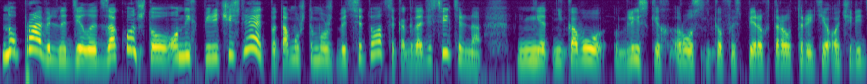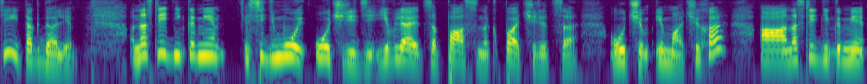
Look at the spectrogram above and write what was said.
но правильно делает закон, что он их перечисляет, потому что может быть ситуация, когда действительно нет никого близких родственников из первых, второго, третьего очередей и так далее. Наследниками седьмой очереди являются пасынок, пачерица, отчим и мачеха, а наследниками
